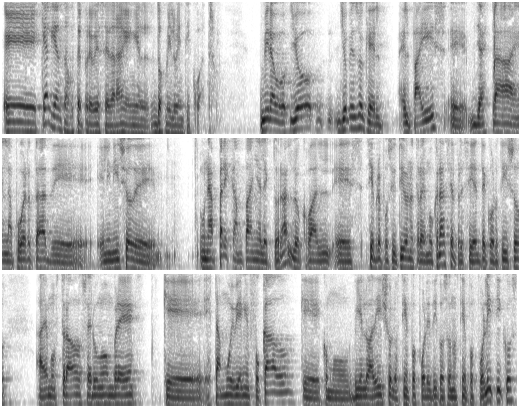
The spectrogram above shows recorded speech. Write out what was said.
Eh, ¿Qué alianzas usted prevé se darán en el 2024? Mira, Hugo, yo, yo pienso que el, el país eh, ya está en la puerta del el inicio de una pre-campaña electoral, lo cual es siempre positivo en nuestra democracia. El presidente Cortizo ha demostrado ser un hombre que está muy bien enfocado, que como bien lo ha dicho, los tiempos políticos son los tiempos políticos.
